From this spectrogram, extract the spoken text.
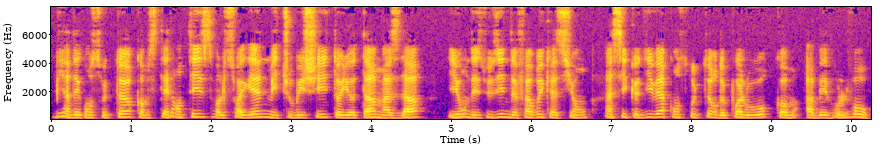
Bien des constructeurs comme Stellantis, Volkswagen, Mitsubishi, Toyota, Mazda y ont des usines de fabrication, ainsi que divers constructeurs de poids lourds comme AB Volvo.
